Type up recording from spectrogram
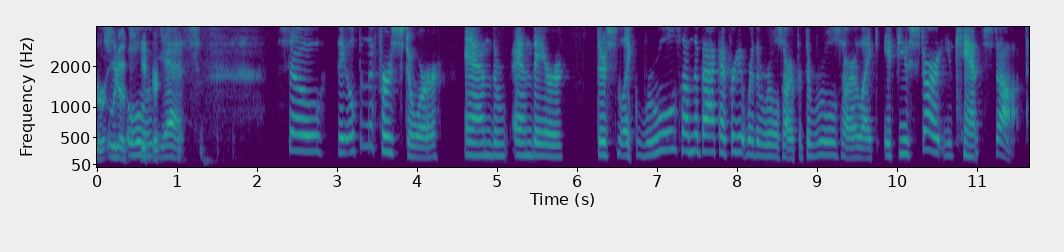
Or Udo Oh Kier. yes. So they open the first door, and the and they're there's like rules on the back. I forget where the rules are, but the rules are like if you start, you can't stop.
